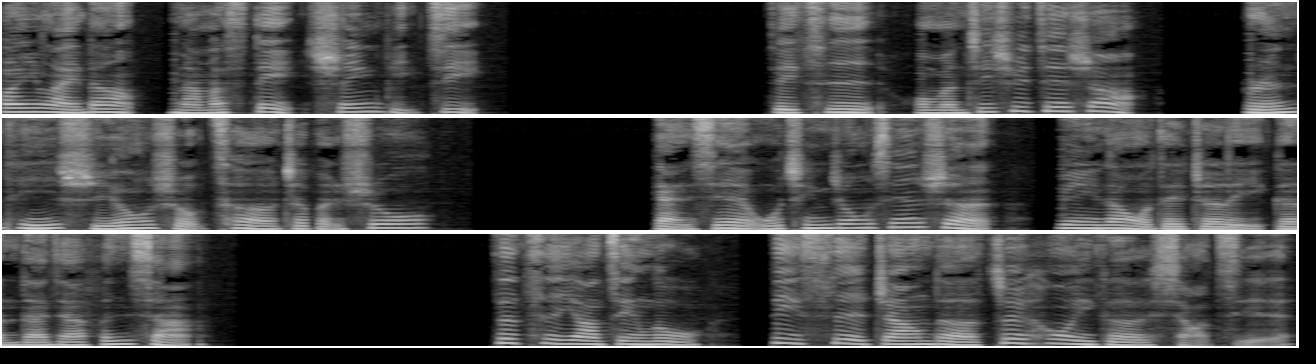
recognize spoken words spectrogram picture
欢迎来到 Namaste 声音笔记。这次我们继续介绍《人体使用手册》这本书。感谢吴清忠先生愿意让我在这里跟大家分享。这次要进入第四章的最后一个小节：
